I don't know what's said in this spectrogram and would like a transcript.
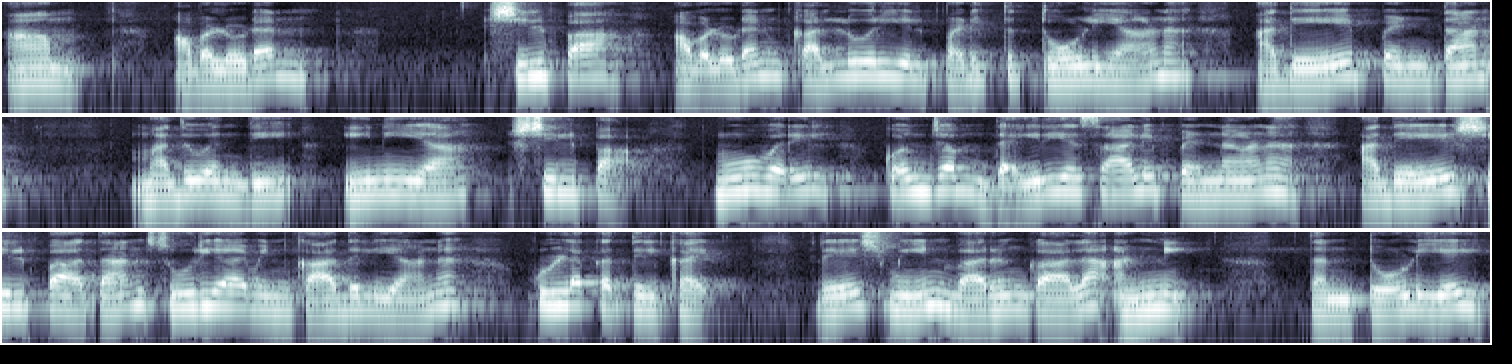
ஆம் அவளுடன் ஷில்பா அவளுடன் கல்லூரியில் படித்த தோழியான அதே பெண்தான். மதுவந்தி இனியா ஷில்பா மூவரில் கொஞ்சம் தைரியசாலி பெண்ணான அதே ஷில்பா தான் சூர்யாவின் காதலியான குள்ள கத்திரிக்காய் ரேஷ்மியின் வருங்கால அண்ணி. தன் தோழியை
